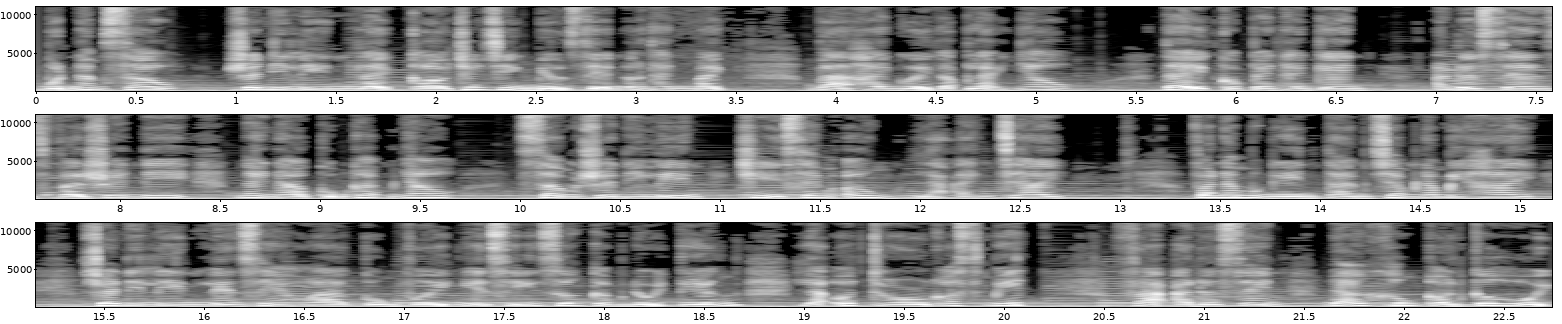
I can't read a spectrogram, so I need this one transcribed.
Một năm sau, Jenny Lin lại có chương trình biểu diễn ở Đan Mạch và hai người gặp lại nhau. Tại Copenhagen, Andersen và Jenny ngày nào cũng gặp nhau, song Jenny Lin chỉ xem ông là anh trai. Vào năm 1852, Jenny Lin lên xe hoa cùng với nghệ sĩ dương cầm nổi tiếng là Otto Goldschmidt và Andersen đã không còn cơ hội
